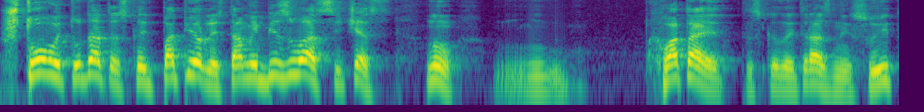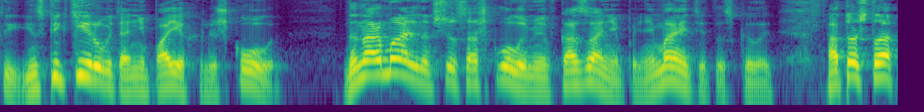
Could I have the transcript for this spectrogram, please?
Что вы туда, так сказать, поперлись? Там и без вас сейчас, ну, хватает, так сказать, разные суеты. Инспектировать они поехали, школы. Да нормально все со школами в Казани, понимаете, так сказать. А то, что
